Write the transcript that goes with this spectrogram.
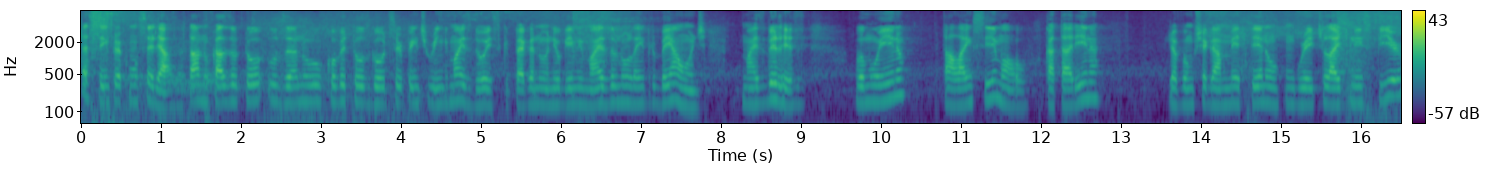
é sempre aconselhável, tá? No caso eu tô usando o Covetous Gold Serpent Ring mais 2, que pega no New Game Mais, eu não lembro bem aonde. Mas beleza. Vamos indo. Tá lá em cima, ó, o Catarina. Já vamos chegar metendo um Great Lightning Spear.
